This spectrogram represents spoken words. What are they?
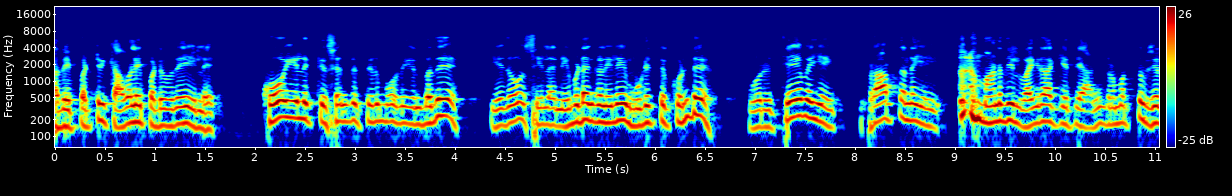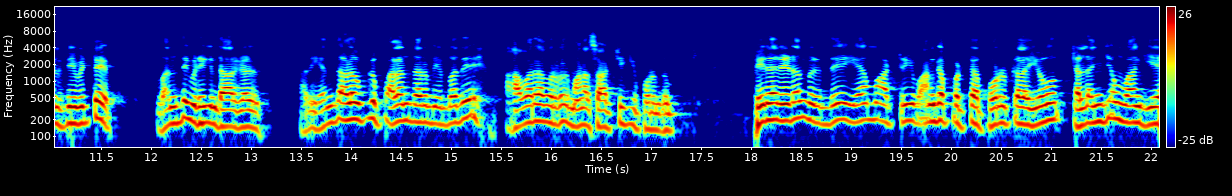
அதை பற்றி கவலைப்படுவதே இல்லை. கோயிலுக்கு சென்று திரும்புவது என்பது ஏதோ சில நிமிடங்களிலே முடித்துக்கொண்டு ஒரு தேவையை பிரார்த்தனையை மனதில் வைராக்கியத்தை அன்று மட்டும் செலுத்திவிட்டு வந்து விடுகின்றார்கள். அது எந்த அளவுக்கு பலன் தரும் என்பது அவரவர்கள் மனசாட்சிக்கு பொருந்தும். பிறரிடம் இருந்து ஏமாற்றி வாங்கப்பட்ட பொருட்களையோ லஞ்சம் வாங்கிய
